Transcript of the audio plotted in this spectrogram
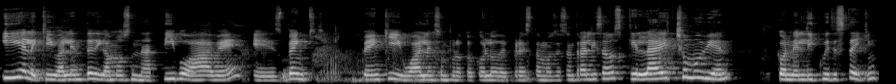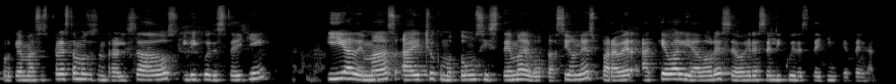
Y el equivalente, digamos, nativo a Aave es Benki. Benki igual es un protocolo de préstamos descentralizados que la ha hecho muy bien con el liquid staking, porque además es préstamos descentralizados, liquid staking, y además ha hecho como todo un sistema de votaciones para ver a qué validadores se va a ir ese liquid staking que tengan.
